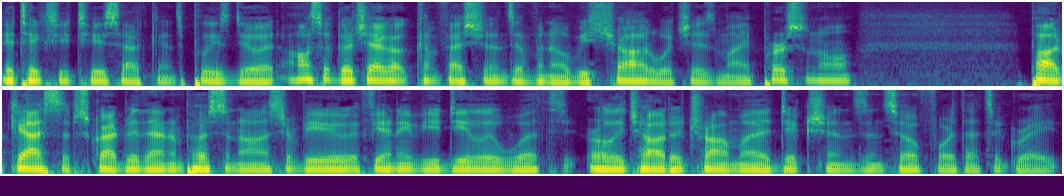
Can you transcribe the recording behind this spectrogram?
It takes you two seconds. Please do it. Also, go check out Confessions of an Obese Child, which is my personal podcast. Subscribe to that and post an honest review. If any of you deal with early childhood trauma, addictions, and so forth, that's a great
